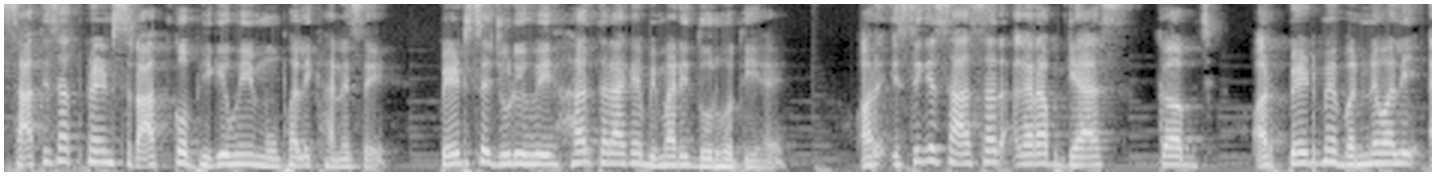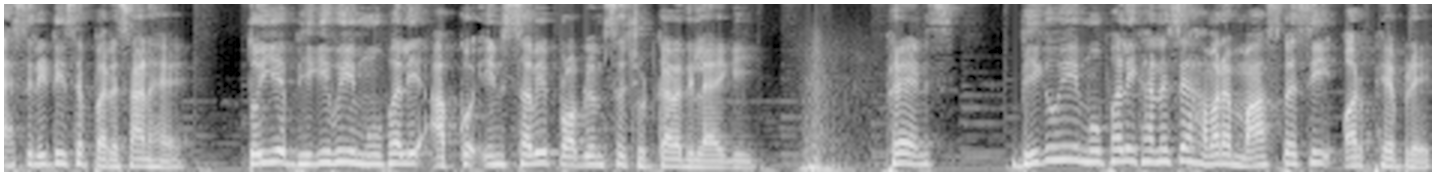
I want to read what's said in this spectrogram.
साथ ही साथ फ्रेंड्स, रात को भीगी हुई मूंगफली खाने से पेट से जुड़ी हुई हर तरह की बीमारी दूर होती है। और इसी के साथ साथ अगर आप गैस, कब्ज और पेट में बनने वाली एसिडिटी से परेशान है तो ये भीगी हुई मूंगफली आपको इन सभी प्रॉब्लम से छुटकारा दिलाएगी। फ्रेंड्स, भीगी हुई मूंगफली खाने से हमारा मांसपेशी और फेफड़े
